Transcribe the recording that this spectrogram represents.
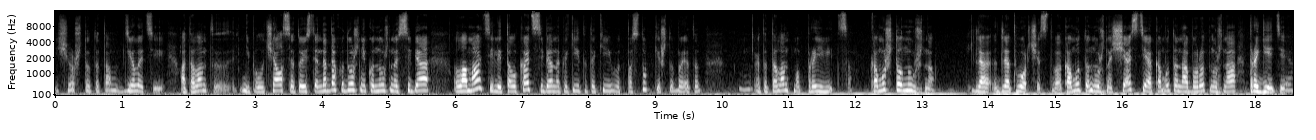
еще что-то там делать, и, а талант э, не получался. То есть иногда художнику нужно себя ломать или толкать себя на какие-то такие вот поступки, чтобы этот, этот талант мог проявиться. Кому что нужно для, для творчества. Кому-то нужно счастье, а кому-то наоборот нужна трагедія.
